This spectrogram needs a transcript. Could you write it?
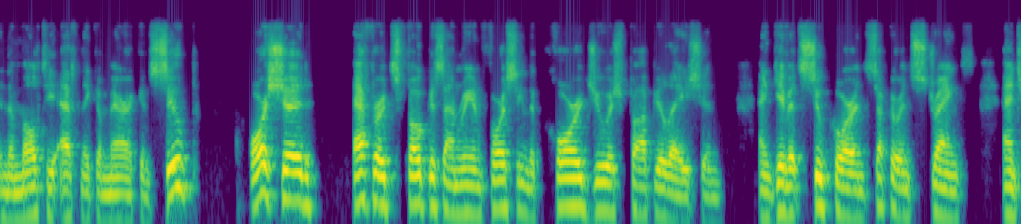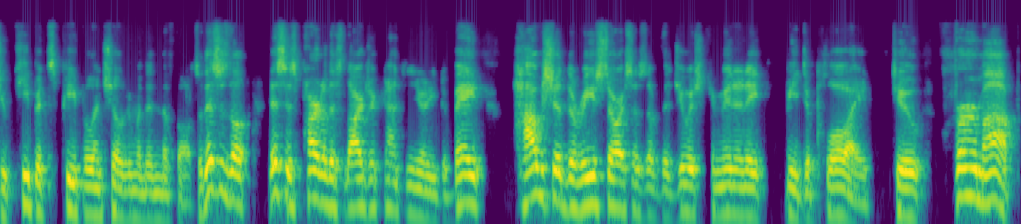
in the multi ethnic American soup? Or should efforts focus on reinforcing the core Jewish population and give it succor and succor and strength and to keep its people and children within the fold? So this is the this is part of this larger continuity debate. How should the resources of the Jewish community be deployed to firm up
